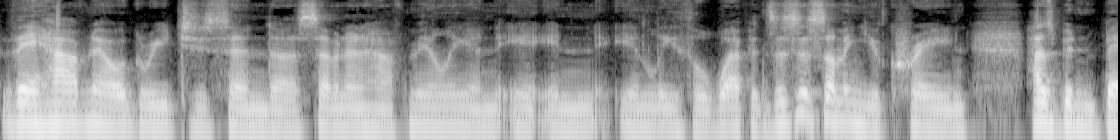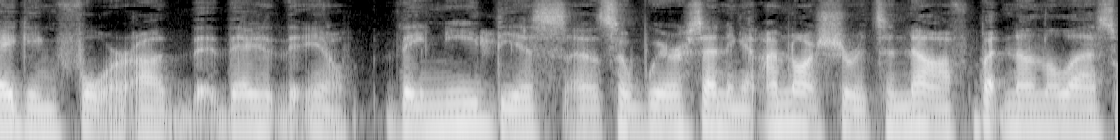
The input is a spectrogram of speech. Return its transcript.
they have now agreed to send uh, seven and a half million in, in, in lethal weapons. This is something Ukraine has been begging for. Uh, they, they, you know they need this, uh, so we're sending it. I'm not sure it's enough, but nonetheless,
